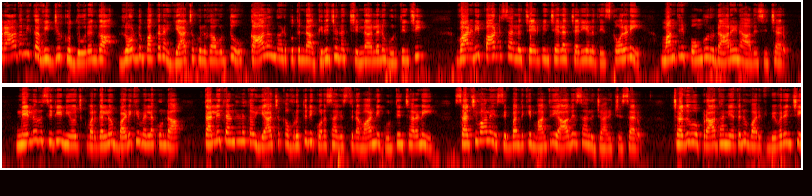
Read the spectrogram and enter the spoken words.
ప్రాథమిక విద్యకు దూరంగా రోడ్డు పక్కన యాచకులుగా ఉంటూ కాలం గడుపుతున్న గిరిజన చిన్నారులను గుర్తించి వారిని పాఠశాలలో చేర్పించేలా చర్యలు తీసుకోవాలని మంత్రి పొంగూరు నారాయణ ఆదేశించారు. నెల్లూరు సిటీ నియోజకవర్గంలో బడికి వెళ్ళకుండా తల్లిదండ్రులతో యాచక వృత్తిని కొనసాగిస్తున్న వారిని గుర్తించాలని సచివాలయ సిబ్బందికి మంత్రి ఆదేశాలు జారీ చేశారు. చదువు ప్రాధాన్యతను వారికి వివరించి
